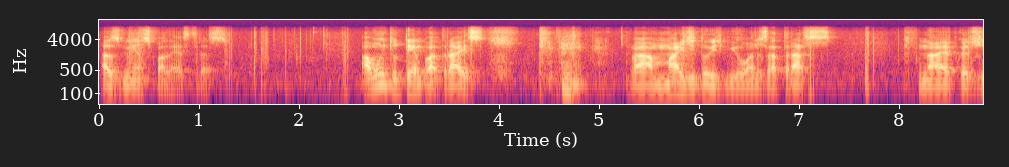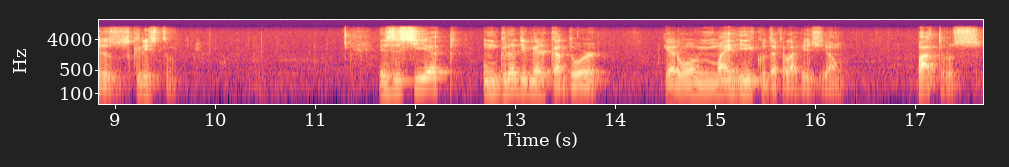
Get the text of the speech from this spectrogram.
as minhas palestras. Há muito tempo atrás, há mais de dois mil anos atrás, na época de Jesus Cristo, existia um grande mercador que era o homem mais rico daquela região Patros.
